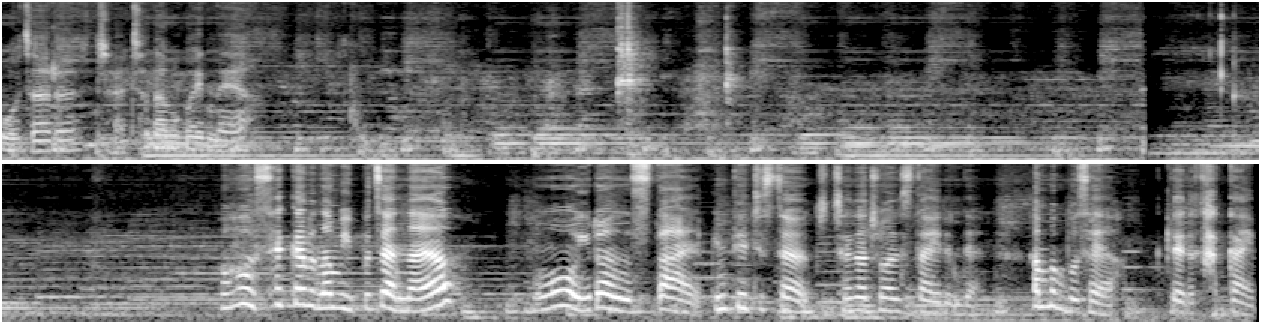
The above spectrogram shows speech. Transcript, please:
모자를 잘 쳐다보고 있네요. 어, 색깔은 너무 이쁘지 않나요? 오, 이런 스타일, 빈티지 스타일, 제가 좋아하는 스타일인데 한번 보세요. 내가 가까이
